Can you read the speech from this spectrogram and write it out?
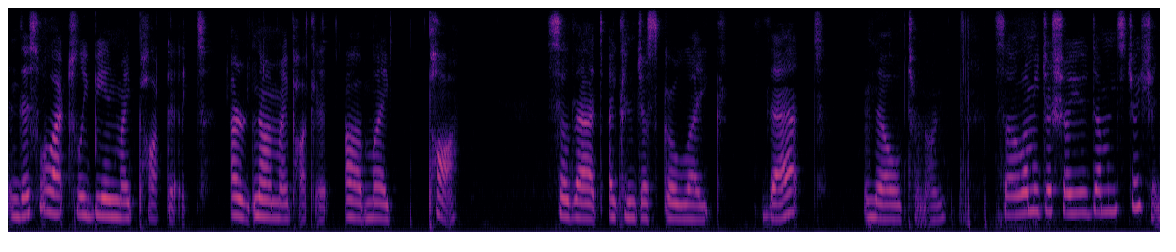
and this will actually be in my pocket. Or, not in my pocket, uh, my paw. So that I can just go like that, and they'll turn on. So let me just show you a demonstration.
